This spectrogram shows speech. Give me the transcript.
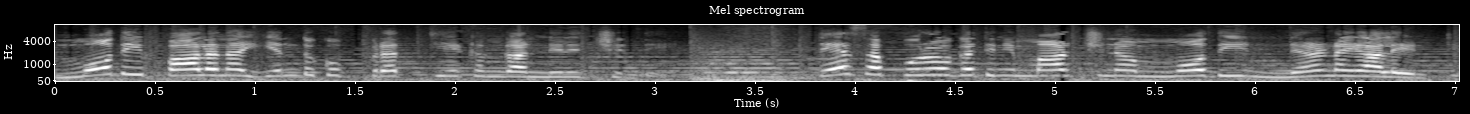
మోదీ పాలన ఎందుకు ప్రత్యేకంగా నిలిచింది? దేశ పురోగతిని మార్చిన మోదీ నిర్ణయాలేంటి?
